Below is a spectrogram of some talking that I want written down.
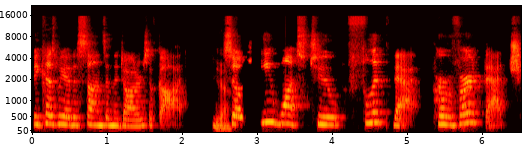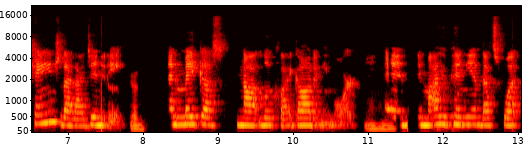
because we are the sons and the daughters of God. yeah. So he wants to flip that, pervert that, change that identity, Good. and make us not look like God anymore. Mhm. And in my opinion, that's what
